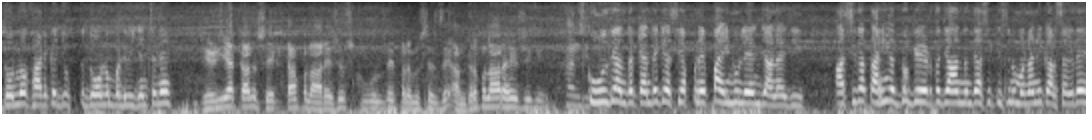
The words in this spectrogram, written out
ਦੋਨੋਂ ਫੜ ਕੇ ਜੁਗਤ 2 ਨੰਬਰ ਡਿਵੀਜ਼ਨ 'ਚ ਨੇ। ਜਿਹੜੀਆਂ ਕੱਲ ਸਿਗਟਾਂ ਪਲਾ ਰਹੇ ਸੀ ਸਕੂਲ ਦੇ ਪ੍ਰੈਮਿਸਿਸ ਦੇ ਅੰਦਰ ਪਲਾ ਰਹੇ ਸੀਗੇ। ਸਕੂਲ ਦੇ ਅੰਦਰ ਕਹਿੰਦੇ ਕਿ ਅਸੀਂ ਆਪਣੇ ਭਾਈ ਨੂੰ ਲੈਣ ਜਾਣਾ ਹੈ ਜੀ। ਅਸੀਂ ਤਾਂ ਤਾਂ ਹੀ ਅੱਗੋਂ ਗੇਟ ਤੋਂ ਜਾਣ ਦਿੰਦੇ ਅਸੀਂ ਕਿਸੇ ਨੂੰ ਮਨਾ ਨਹੀਂ ਕਰ ਸਕਦੇ।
